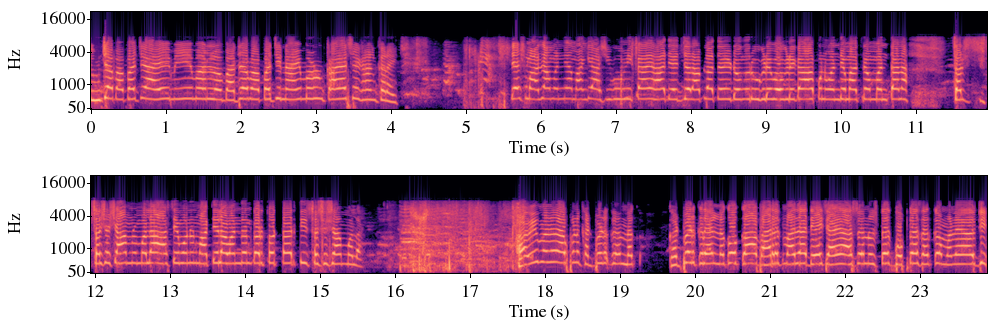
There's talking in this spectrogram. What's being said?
तुमच्या बापाचे आहे मी म्हणलो माझ्या बापाची नाही म्हणून काय असे घाण करायची? देश माझा म्हणण्यामागे अशी भूमिका आहे. हा देश जर आपला तरी डोंगर उघडे बोगडे का आपण वंदे मातरम म्हणताना सशश्याम मला असे म्हणून मातेला वंदन करतो तर ती सशश्याम मला. हवी म्हणून आपण खटपट नको खटपट करायला नको का? भारत माझा देश आहे असं नुसतं पोपटासारखं म्हणायऐवजी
